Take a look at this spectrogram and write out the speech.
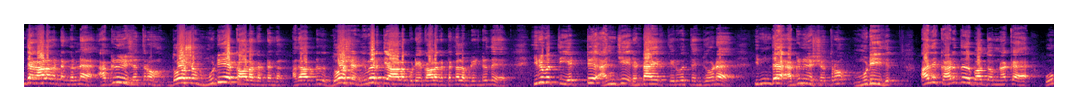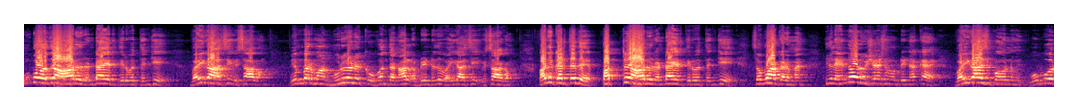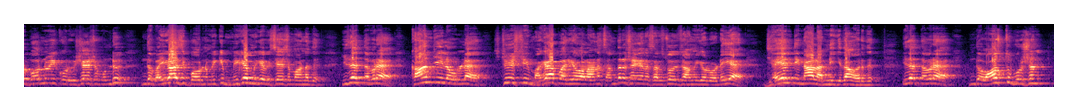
இந்த காலகட்டங்களில் அக்னி நட்சத்திரம் தோஷம் முடிய காலகட்டங்கள் அதாவது தோஷ நிவர்த்தி ஆகக்கூடிய காலகட்டங்கள் அப்படின்றது இருபத்தி எட்டு அஞ்சு ரெண்டாயிரத்தி இருபத்தஞ்சோட இந்த அக்னி நட்சத்திரம் முடியுது. அதுக்கு அடுத்தது பார்த்தோம்னாக்க ஒம்பது ஆறு ரெண்டாயிரத்தி இருபத்தஞ்சு வைகாசி விசாகம். வெம்பெருமான் முருகனுக்கு உகந்த நாள் அப்படின்றது வைகாசி விசாகம். அதுக்கு அடுத்தது பத்து ஆறு ரெண்டாயிரத்தி இருபத்தஞ்சி செவ்வாய்க்கிழமை. இதில் என்ன ஒரு விசேஷம் அப்படின்னாக்க வைகாசி பௌர்ணமி. ஒவ்வொரு பௌர்ணமிக்கு ஒரு விசேஷம் உண்டு. இந்த வைகாசி பௌர்ணமிக்கு மிக மிக விசேஷமானது. இதை தவிர காஞ்சியில் உள்ள ஸ்ரீ ஸ்ரீ மகா பரிவாளான சந்திரசேகர சரஸ்வதி சாமிகளுடைய ஜெயந்தி நாள் அன்னைக்கு தான் வருது. இதை தவிர இந்த வாஸ்து புருஷன்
